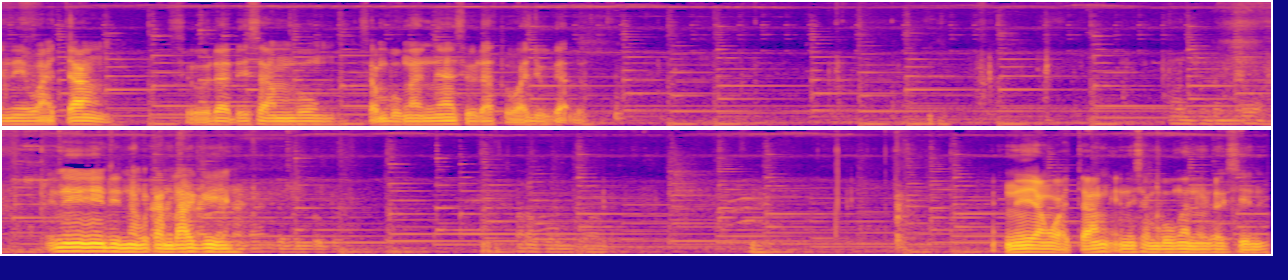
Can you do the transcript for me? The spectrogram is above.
ini wacang sudah disambung sambungannya sudah tua juga tuh ini dinolkan lagi. Ini yang wacang ini sambungan udah sini.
